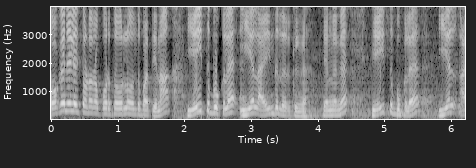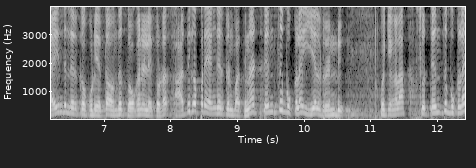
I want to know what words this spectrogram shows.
தொகைநிலை தொடரை பொறுத்தவரையில் வந்து பார்த்தீங்கன்னா எயித்து புக்கில் இயல் ஐந்தில் இருக்குங்க. எங்கங்க? எயித்து புக்கில் இயல் ஐந்தில் இருக்கக்கூடியதான் வந்து தொகைநிலை தொடர். அதுக்கப்புறம் எங்கே இருக்குன்னு பார்த்தீங்கன்னா டென்த்து புக்கில் இயல் ரெண்டு. ஓகேங்களா? ஸோ டென்த்து புக்கில்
